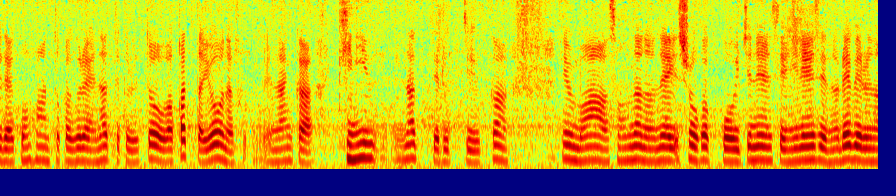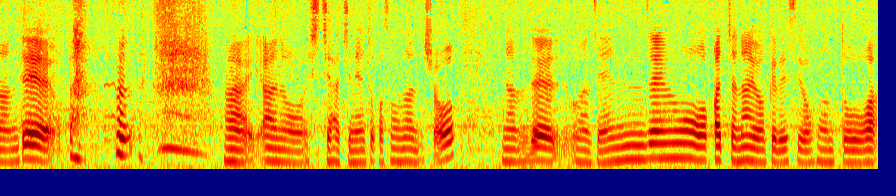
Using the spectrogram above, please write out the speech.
20代後半とかぐらいになってくると分かったようななんか気になってるっていうかでもまあそんなのね小学校1年生2年生のレベルなんで はい、あの78年とかそうなんでしょ？なので、まあ、全然もう分かっちゃないわけですよ本当は。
